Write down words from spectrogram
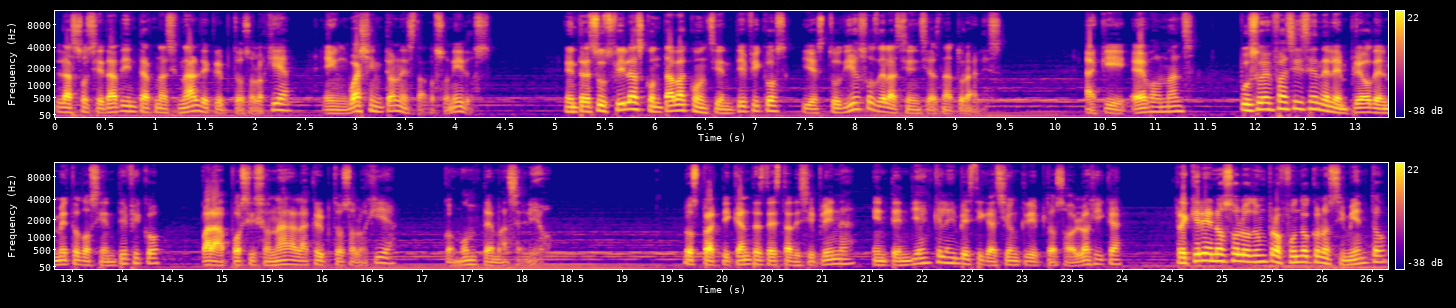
la Sociedad Internacional de Criptozoología en Washington, Estados Unidos. Entre sus filas contaba con científicos y estudiosos de las ciencias naturales. Aquí Evelmans puso énfasis en el empleo del método científico para posicionar a la criptozoología como un tema serio. Los practicantes de esta disciplina entendían que la investigación criptozoológica requiere no solo de un profundo conocimiento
